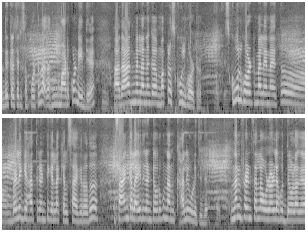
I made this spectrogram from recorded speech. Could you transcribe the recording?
ಅಗ್ರಿಕಲ್ಚರ್ ಸಪೋರ್ಟ್ ಎಲ್ಲ ಹಂಗೆ ಮಾಡ್ಕೊಂಡಿದ್ದೆ ಅದಾದ್ಮೇಲೆ ನನಗೆ ಮಕ್ಳು ಸ್ಕೂಲ್ಗೆ ಹೊರಟ್ರು. ಸ್ಕೂಲ್ಗೆ ಹೊರಟ ಮೇಲೆ ಏನಾಯಿತು ಬೆಳಿಗ್ಗೆ ಹತ್ತು ಗಂಟೆಗೆಲ್ಲ ಕೆಲಸ ಆಗಿರೋದು ಸಾಯಂಕಾಲ ಐದು ಗಂಟೆವರೆಗೂ ನಾನು ಖಾಲಿ ಉಳಿತಿದ್ದೆ. ನನ್ನ ಫ್ರೆಂಡ್ಸ್ ಎಲ್ಲ ಒಳ್ಳೊಳ್ಳೆ ಹುದ್ದೆ ಒಳಗೆ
